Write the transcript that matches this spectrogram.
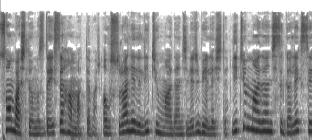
Son başlığımızda ise ham madde var. Avustralyalı lityum madencileri birleşti. Lityum madencisi Galaxy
